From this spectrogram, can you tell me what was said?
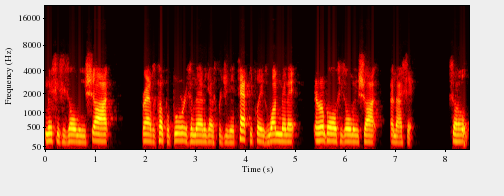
misses his only shot, grabs a couple boards, and then against Virginia Tech, he plays one minute, airballs his only shot, and that's it. So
